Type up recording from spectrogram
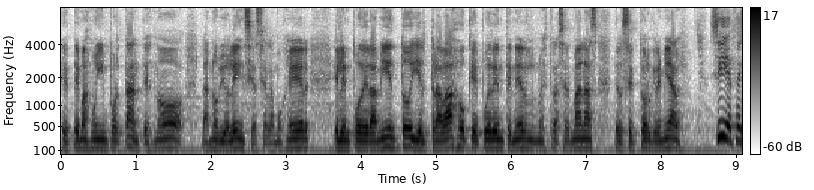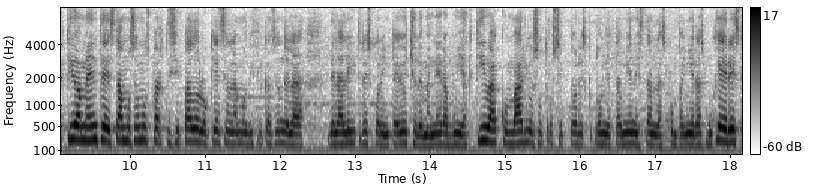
eh, temas muy importantes, ¿no? La no violencia hacia la mujer, el empoderamiento y el trabajo que pueden tener nuestras hermanas del sector gremial. Sí, efectivamente, estamos, hemos participado lo que es en la modificación de la, de la ley 348 de manera muy activa, con varios otros sectores donde también están las compañeras mujeres.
